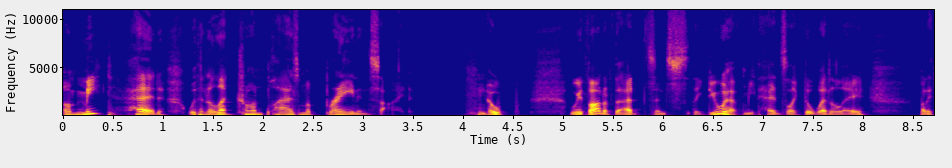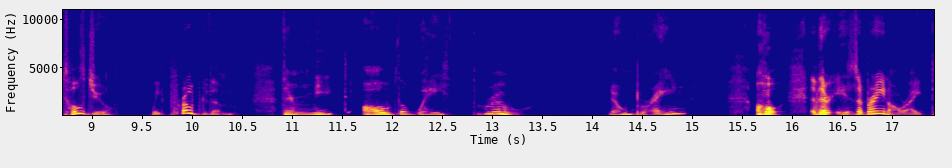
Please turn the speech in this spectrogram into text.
A meat head with an electron plasma brain inside. Nope. We thought of that, since they do have meat heads like the Weddilei, but I told you, we probed them. They're meat all the way through. No brain? Oh, there is a brain, all right.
